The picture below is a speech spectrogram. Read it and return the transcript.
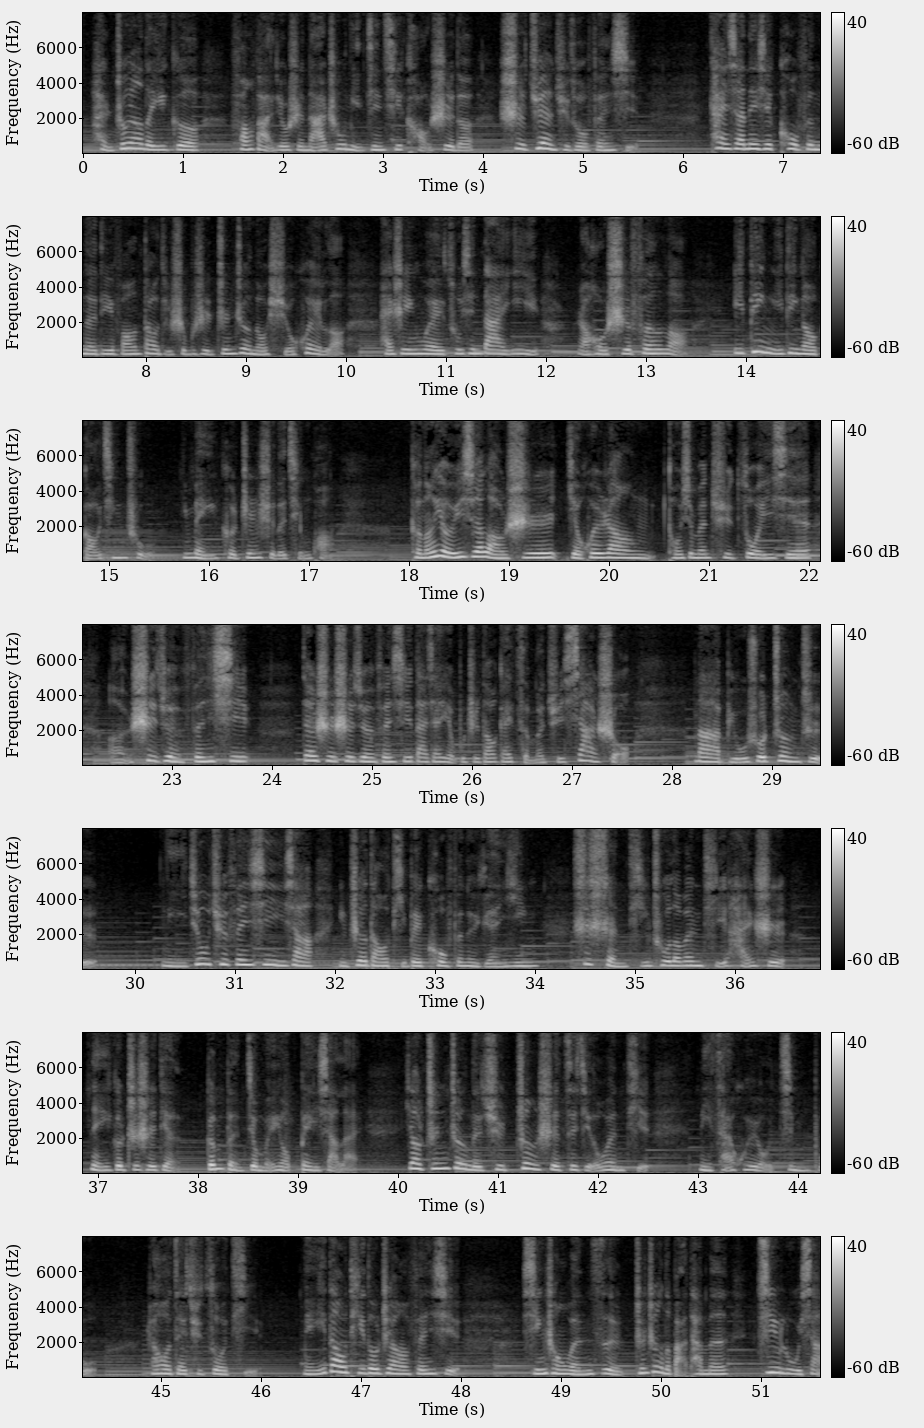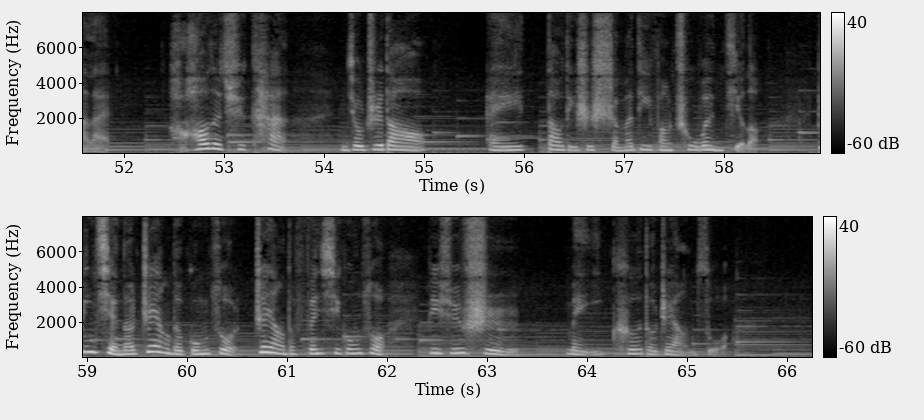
很重要的一个方法就是拿出你近期考试的试卷去做分析。看一下那些扣分的地方，到底是不是真正的学会了，还是因为粗心大意然后失分了？一定一定要搞清楚你每一课真实的情况。可能有一些老师也会让同学们去做一些呃试卷分析，但是试卷分析大家也不知道该怎么去下手。那比如说政治，你就去分析一下你这道题被扣分的原因。是审题出了问题，还是哪一个知识点根本就没有背下来？要真正的去正视自己的问题，你才会有进步，然后再去做题。每一道题都这样分析，形成文字，真正的把它们记录下来，好好的去看，你就知道，哎，到底是什么地方出问题了，并且呢，这样的工作，这样的分析工作，必须是。每一科都这样做，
